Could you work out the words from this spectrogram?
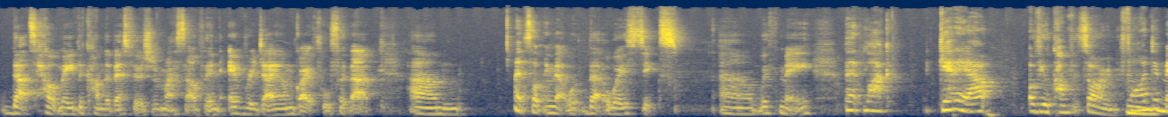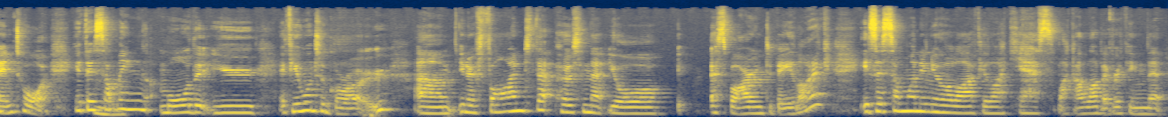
that's helped me become the best version of myself. And every day I'm grateful for that. Um, it's something that that always sticks uh, with me. But like get out of your comfort zone. Find mm. a mentor. If there's mm. something more that you, if you want to grow, um, you know, find that person that you're aspiring to be like. Is there someone in your life you're like, yes, like I love everything that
